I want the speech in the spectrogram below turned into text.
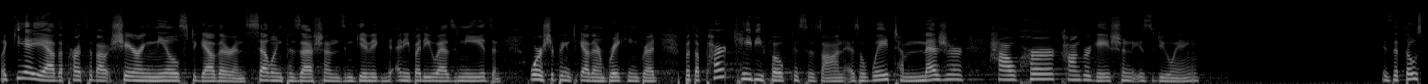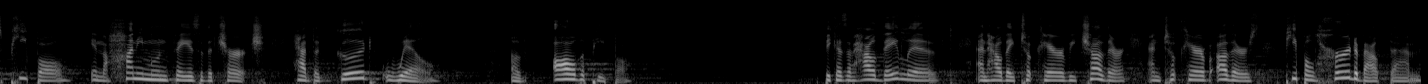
Like, yeah, yeah, the parts about sharing meals together and selling possessions and giving to anybody who has needs and worshiping together and breaking bread. But the part Katie focuses on as a way to measure how her congregation is doing is that those people in the honeymoon phase of the church had the good will of all the people because of how they lived and how they took care of each other and took care of others. People heard about them,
